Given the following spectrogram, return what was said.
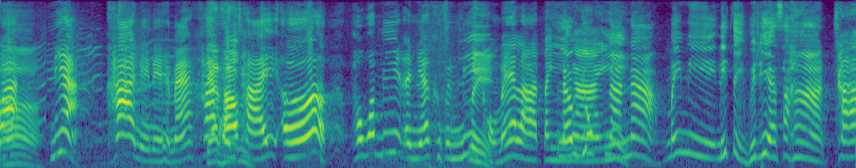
ว่า อ่าเนี่ยฆ่าเนี่ยเนี่ยเห็นไหมฆ่าแกคนทำใช้ เออ เพราะว่ามีดอันเนี้ยคือเป็นมีดนี่ ของแม่ลาตรีแล้วยุคไงนั้นน่ะ ไม่มีนิติวิทยาศาสตร์ ใช่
